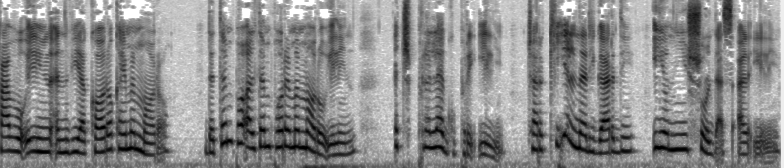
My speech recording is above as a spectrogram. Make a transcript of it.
Havu ilin en via koro kaj memoro. De tempo al tempo rememoru ilin, eĉ prelegu pri ili, ĉar kiel ne rigardi, io ni ŝuldas al ili.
